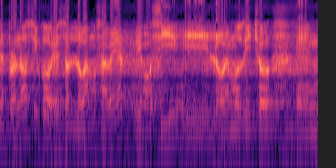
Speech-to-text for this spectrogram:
el pronóstico? Esto lo vamos a ver, digo sí, y lo hemos dicho en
